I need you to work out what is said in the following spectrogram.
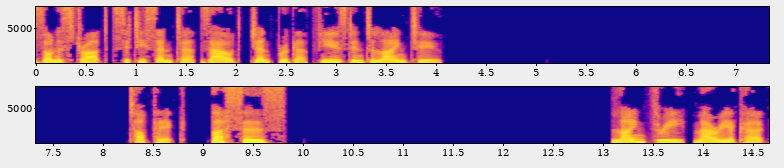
Zonnestraat City Centre Zuid, Gentbrugge fused into Line 2 Topic: Buses Line 3, Mariakerke,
